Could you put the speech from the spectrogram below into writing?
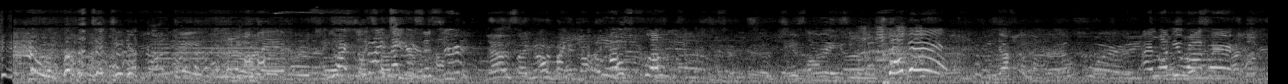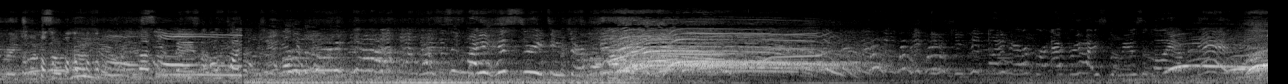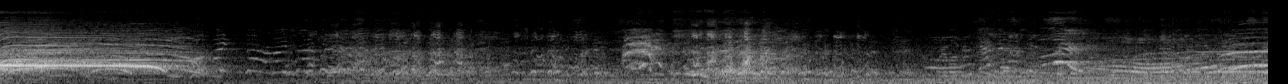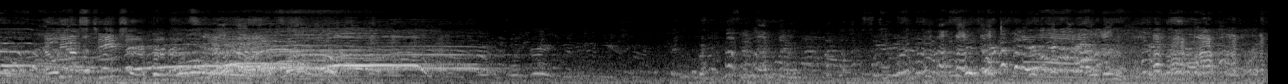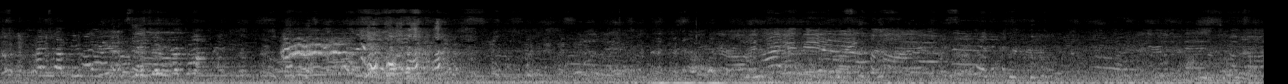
You are, did I met your sister? Yes, I know. Oh my god. How's Chloe? Stop it! I love you, Robert. I love you, Rachel. I'm so proud of you. I love you, babe. I'll call you. Guys, this is my history teacher.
